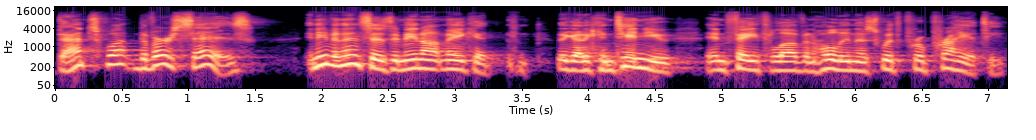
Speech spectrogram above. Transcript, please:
That's what the verse says. And even then says they may not make it. They got to continue in faith, love, and holiness with propriety.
